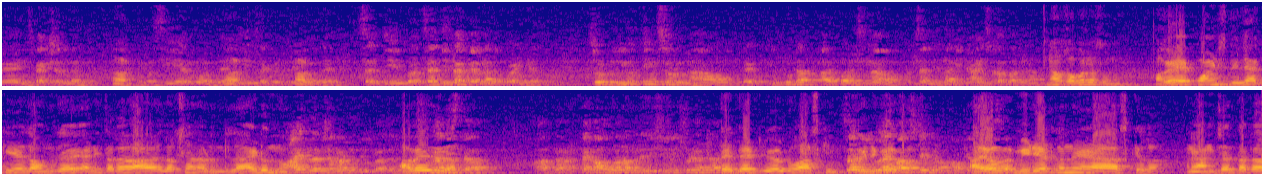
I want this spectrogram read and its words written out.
inspection done. Ah. The CM was there, Ah. Chief Secretary Ah. was there, Sanjeev, Sanjita Karna the point here. So do you think so now that you put up five points now and Sanjita की काहीच खबर ना? ना खबर आसा न्हू हांवें हे पॉयंट्स दिल्या की हे जावंक जाय आनी ताका आ- लक्षांत हाडून दिला आय डोंट नो काहीच लक्ष नाडून दिवपाक हांवें तुका दिला. दिसता? आता ताका खबर ना done ते it. That you have to ask him Sir, पयलीं you have asked him now. Okay. हांवें मिडियांतल्यान आस्क केला आनी हांगच्यान ताका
